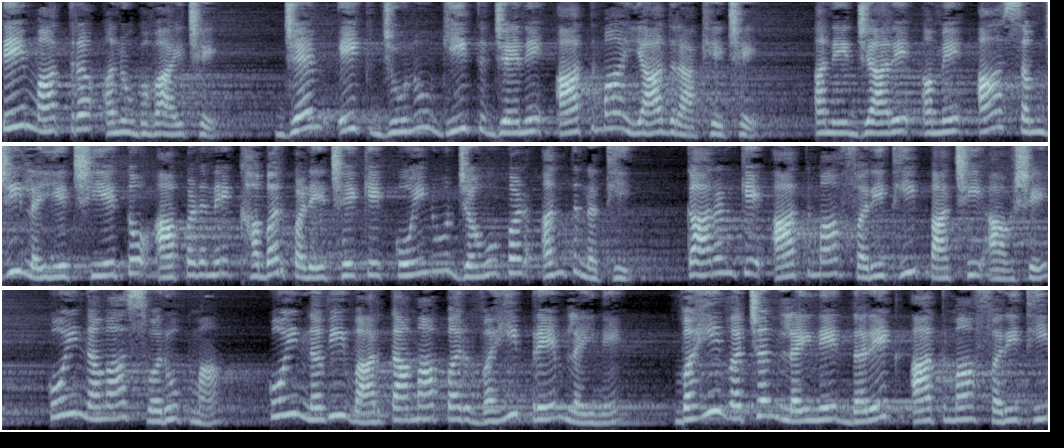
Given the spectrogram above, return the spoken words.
તે માત્ર અનુભવાય છે. જેમ એક જૂનું ગીત જેને આત્મા યાદ રાખે છે. અને જ્યારે અમે આ સમજી લઈએ છીએ તો આપણને ખબર પડે છે કે કોઈનું જવું પણ અંત નથી. કારણ કે આત્મા ફરીથી પાછી આવશે, કોઈ નવા સ્વરૂપમાં, કોઈ નવી વાર્તામાં પર વહી પ્રેમ લઈને, વહી વચન લઈને દરેક આત્મા ફરીથી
